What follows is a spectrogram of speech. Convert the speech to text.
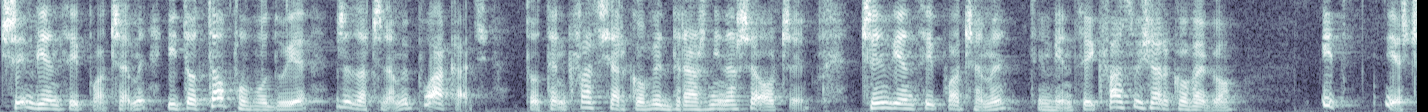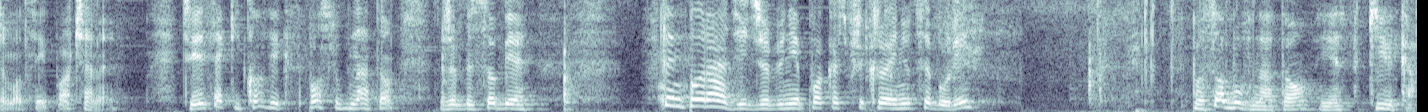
Czym więcej płaczemy, i to to powoduje, że zaczynamy płakać. To ten kwas siarkowy drażni nasze oczy. Czym więcej płaczemy, tym więcej kwasu siarkowego i jeszcze mocniej płaczemy. Czy jest jakikolwiek sposób na to, żeby sobie z tym poradzić, żeby nie płakać przy krojeniu cebuli? Sposobów na to jest kilka.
